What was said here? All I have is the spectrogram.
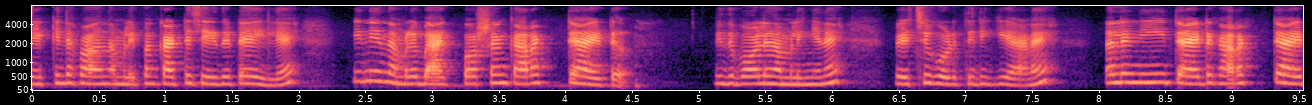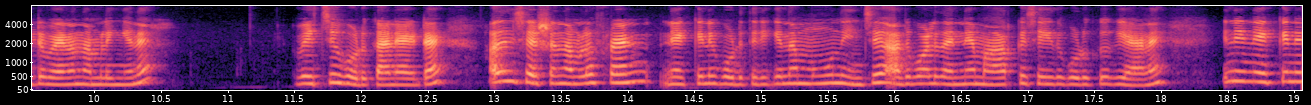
നെക്കിന്റെ ഭാഗം നമ്മളിപ്പം കട്ട് ചെയ്തിട്ടേ ഇല്ലേ? ഇനി നമ്മൾ ബാക്ക് പോർഷൻ കറക്റ്റായിട്ട് ഇതുപോലെ നമ്മളിങ്ങനെ വെച്ച് കൊടുത്തിരിക്കുകയാണ്. നല്ല നീറ്റായിട്ട് കറക്റ്റായിട്ട് വേണം നമ്മളിങ്ങനെ വെച്ച് കൊടുക്കാനായിട്ട്. അതിനുശേഷം നമ്മൾ ഫ്രണ്ട് നെക്കിന് കൊടുത്തിരിക്കുന്ന മൂന്ന് ഇഞ്ച് അതുപോലെ തന്നെ മാർക്ക് ചെയ്ത് കൊടുക്കുകയാണ്. ഇനി നെക്കിന്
